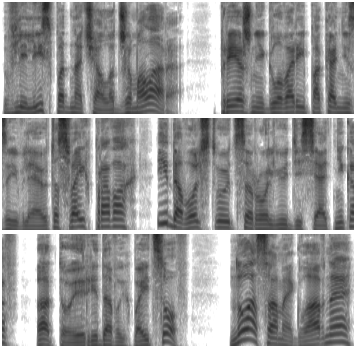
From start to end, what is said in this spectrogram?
влились под начало Джамалара. Прежние главари пока не заявляют о своих правах и довольствуются ролью десятников, а то и рядовых бойцов. Ну а самое главное,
